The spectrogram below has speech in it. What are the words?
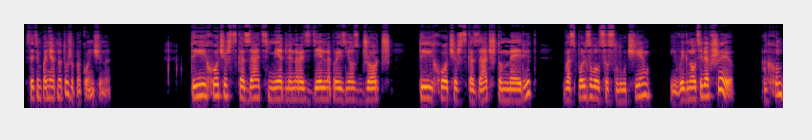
с этим, понятно, тоже покончено. «Ты хочешь сказать, — медленно, раздельно произнес Джордж, — ты хочешь сказать, что Мэрит воспользовался случаем и выгнал тебя в шею. Ах, он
